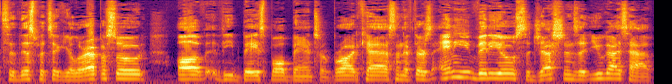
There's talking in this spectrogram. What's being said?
to this particular episode of the Baseball Banter broadcast. And if there's any video suggestions that you guys have,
